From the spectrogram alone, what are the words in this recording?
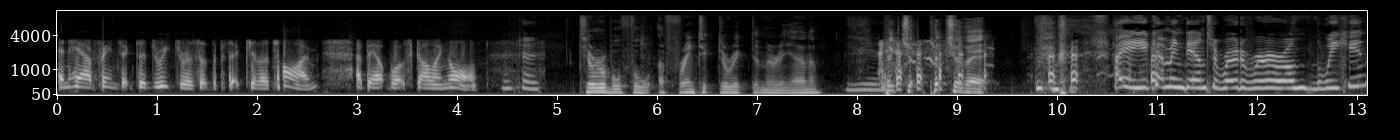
and how frantic the director is at the particular time about what's going on. Okay. Terrible thought, a frantic director, Mariana. Yeah. Picture, picture that. Hey, are you coming down to Rotorua on the weekend?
